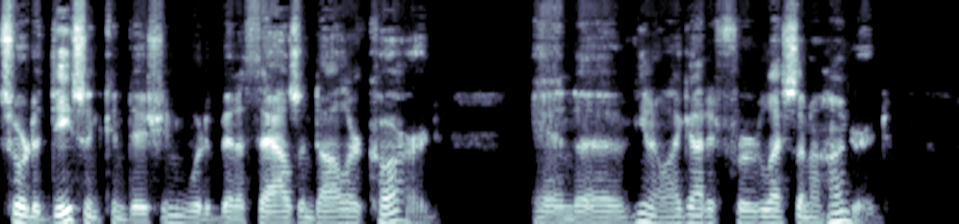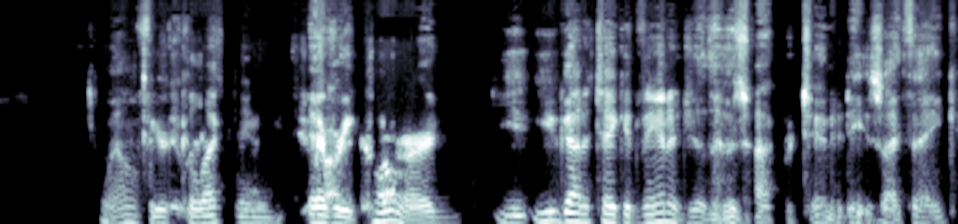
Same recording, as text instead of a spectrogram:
sort of decent condition would have been a thousand dollar card. And uh, you know i got it for less than a hundred. Well if you're collecting every card you you got to take advantage of those opportunities i think.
